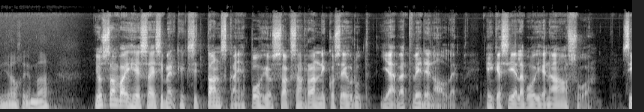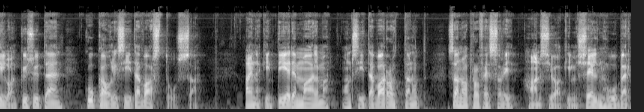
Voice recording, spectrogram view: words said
wie auch immer, Jossain vaiheessa esimerkiksi Tanskan ja Pohjois-Saksan rannikkoseudut jäävät veden alle, eikä siellä voi enää asua. Silloin kysytään, kuka oli siitä vastuussa. Ainakin tiedemaailma on siitä varoittanut, sanoo professori Hans-Joachim Schellenhuber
